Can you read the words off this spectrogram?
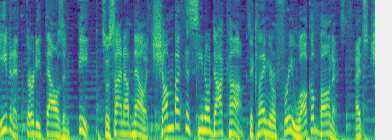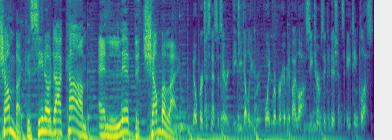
even at 30,000 feet. So sign up now at chumbacasino.com to claim your free welcome bonus. That's chumbacasino.com and live the Chumba life. No purchase necessary. BGW. Void were prohibited by law. See terms and conditions. 18 plus.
